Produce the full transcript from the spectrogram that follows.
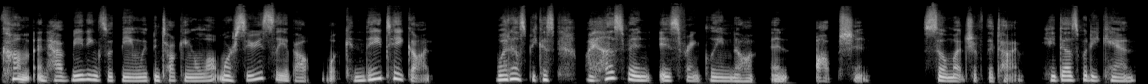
come and have meetings with me. And we've been talking a lot more seriously about what can they take on? What else? Because my husband is frankly not an option so much of the time. He does what he can.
